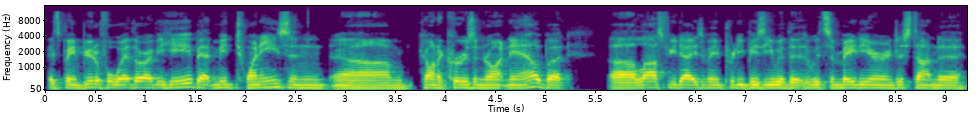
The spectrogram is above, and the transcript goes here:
it's been beautiful weather over here, about mid twenties, and um, kind of cruising right now. But uh, last few days have been pretty busy with the, with some media and just starting to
